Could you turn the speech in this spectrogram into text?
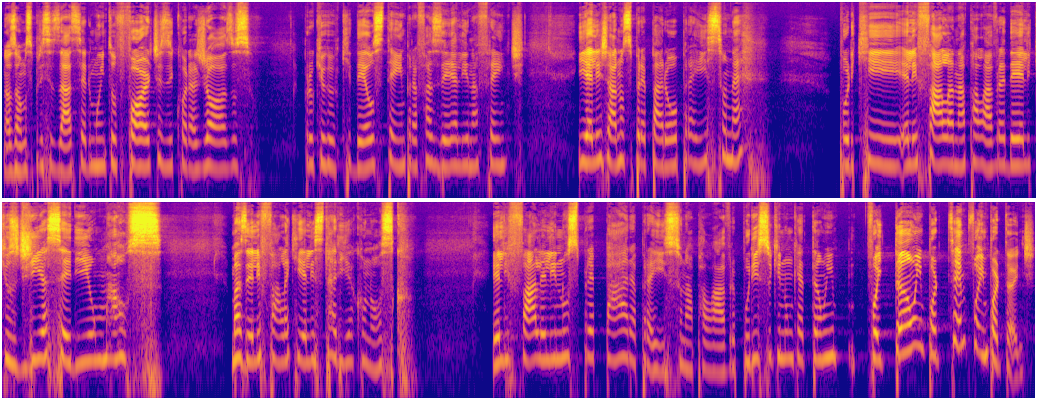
nós vamos precisar ser muito fortes e corajosos para o que Deus tem para fazer ali na frente. E Ele já nos preparou para isso, né? Porque Ele fala na palavra dele que os dias seriam maus, mas Ele fala que Ele estaria conosco. Ele fala, ele nos prepara para isso na palavra. Por isso que nunca é tão foi tão importante, sempre foi importante.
